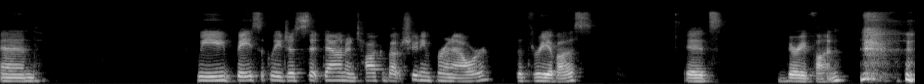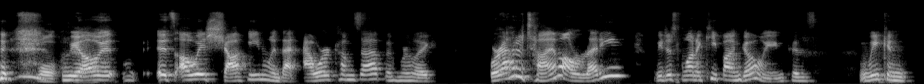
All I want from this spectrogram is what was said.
And we basically just sit down and talk about shooting for an hour, the three of us. It's very fun. Well, we yeah. always it's always shocking when that hour comes up and we're like, we're out of time already. We just want to keep on going because we can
